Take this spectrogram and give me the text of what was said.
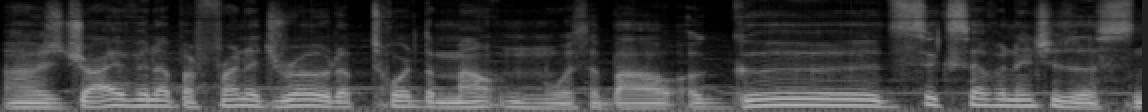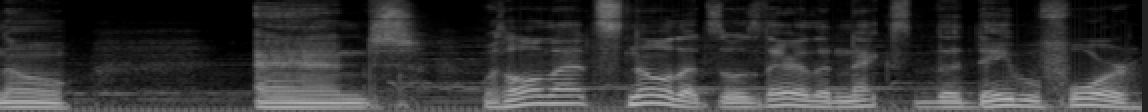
I was driving up a frontage road up toward the mountain with about a good six, seven inches of snow. And with all that snow that was there the next, the day before,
